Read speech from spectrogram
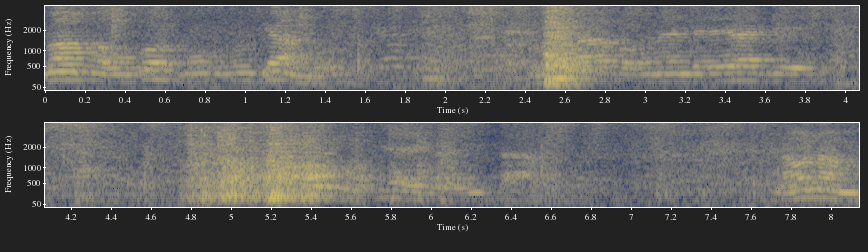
Mama uko jambo. Baba unaendeleaje? Pia inaita. Naona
